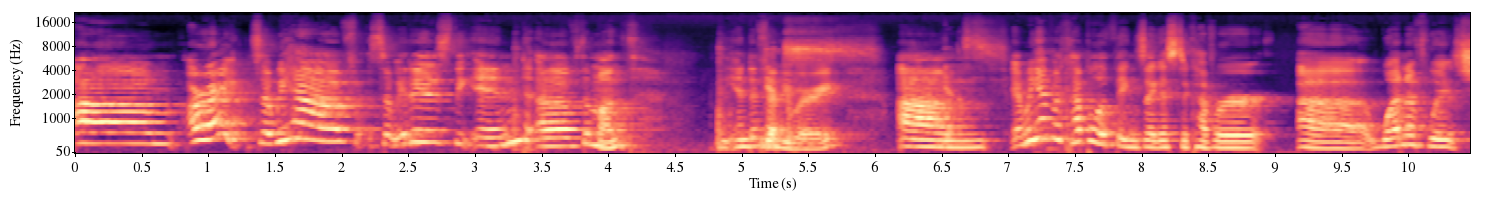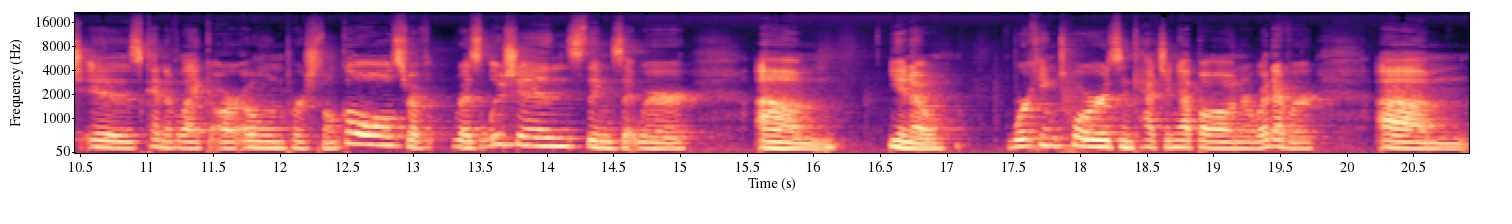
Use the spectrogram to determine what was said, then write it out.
Um. All right. So we have. So it is the end of the month, the end of Yes. February. Um, Yes. And we have a couple of things, I guess, to cover. Uh, one of which is kind of like our own personal goals, rev- resolutions, things that we're, um, you know, working towards and catching up on or whatever. Um,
